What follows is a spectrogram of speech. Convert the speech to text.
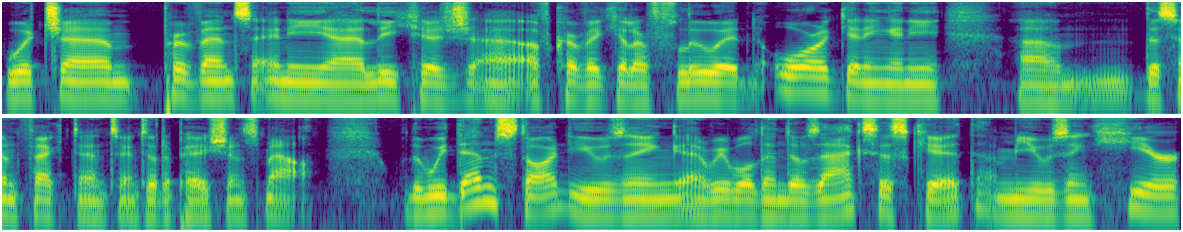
which um, prevents any uh, leakage uh, of crevicular fluid or getting any um, disinfectant into the patient's mouth. We then start using a Real World Endo's Access kit. I'm using here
